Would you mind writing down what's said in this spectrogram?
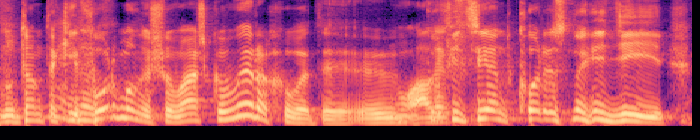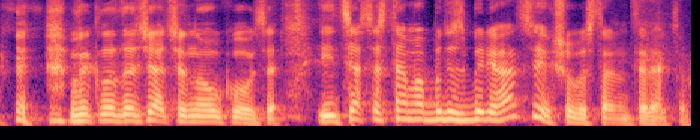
ну там такі формули, що важко вирахувати. Ну, але- Коефіцієнт корисної дії викладача чи науковця. І ця система буде зберігатися, якщо ви станете ректором.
